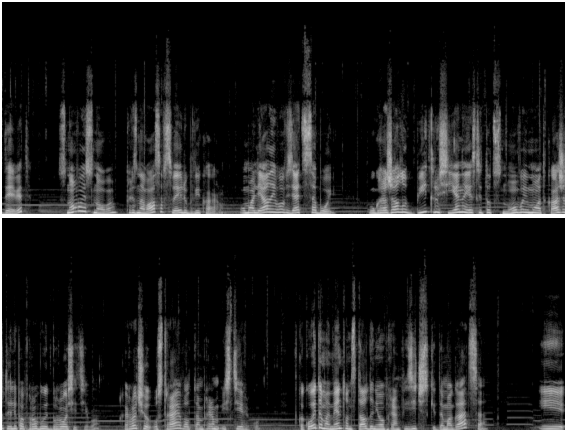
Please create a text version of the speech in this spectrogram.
Дэвид снова и снова признавался в своей любви Кару, умолял его взять с собой – Угрожал убить Люсьена, если тот снова ему откажет или попробует бросить его. Короче, устраивал там прям истерику. В какой-то момент он стал до него прям физически домогаться, и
